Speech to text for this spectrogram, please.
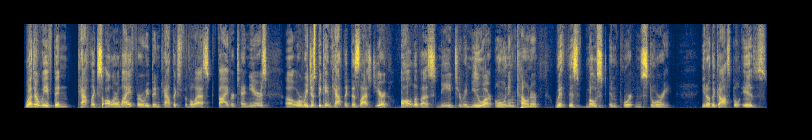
whether we've been Catholics all our life, or we've been Catholics for the last five or ten years, uh, or we just became Catholic this last year, all of us need to renew our own encounter with this most important story. You know, the gospel is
